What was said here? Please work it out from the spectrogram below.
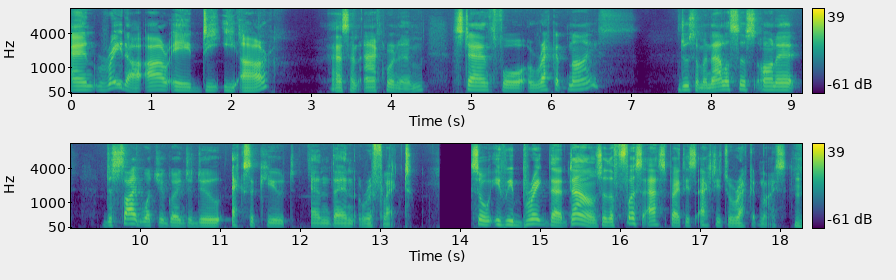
And RADAR, R A D E R, as an acronym, stands for recognize, do some analysis on it, decide what you're going to do, execute, and then reflect. So if we break that down, so the first aspect is actually to recognize. Hmm.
